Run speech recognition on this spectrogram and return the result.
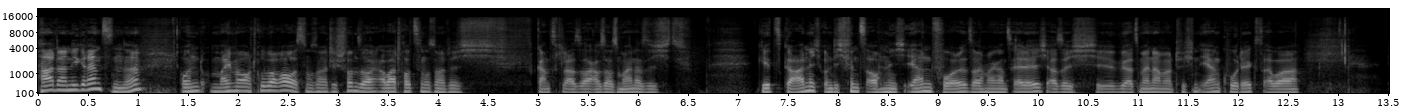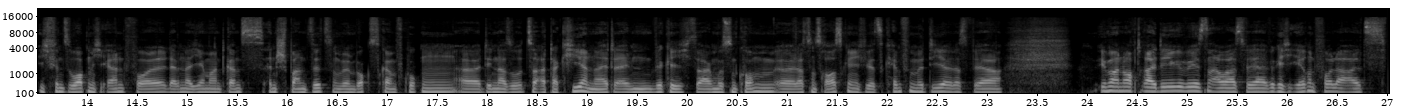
hart an die Grenzen, ne? Und manchmal auch drüber raus, muss man natürlich schon sagen. Aber trotzdem muss man natürlich ganz klar sagen, also aus meiner Sicht geht's gar nicht und ich finde es auch nicht ehrenvoll, sag ich mal ganz ehrlich. Also ich, wir als Männer haben natürlich einen Ehrenkodex, aber ich finde es überhaupt nicht ehrenvoll, wenn da jemand ganz entspannt sitzt und will einen Boxkampf gucken, äh, den da so zu attackieren. Da hätte er ihm wirklich sagen müssen, komm, äh, lass uns rausgehen, ich will jetzt kämpfen mit dir. Das wäre immer noch 3D gewesen, aber es wäre wirklich ehrenvoller als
